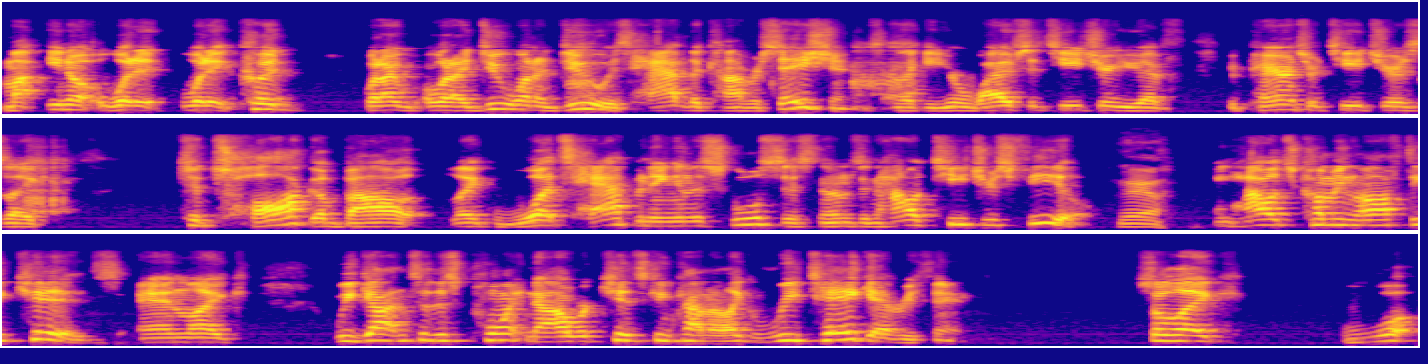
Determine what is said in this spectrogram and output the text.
My, you know what it what it could what I what I do want to do is have the conversations. Like your wife's a teacher, you have your parents are teachers. Like to talk about like what's happening in the school systems and how teachers feel. Yeah. And how it's coming off to kids and like we gotten to this point now where kids can kind of like retake everything. So like what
